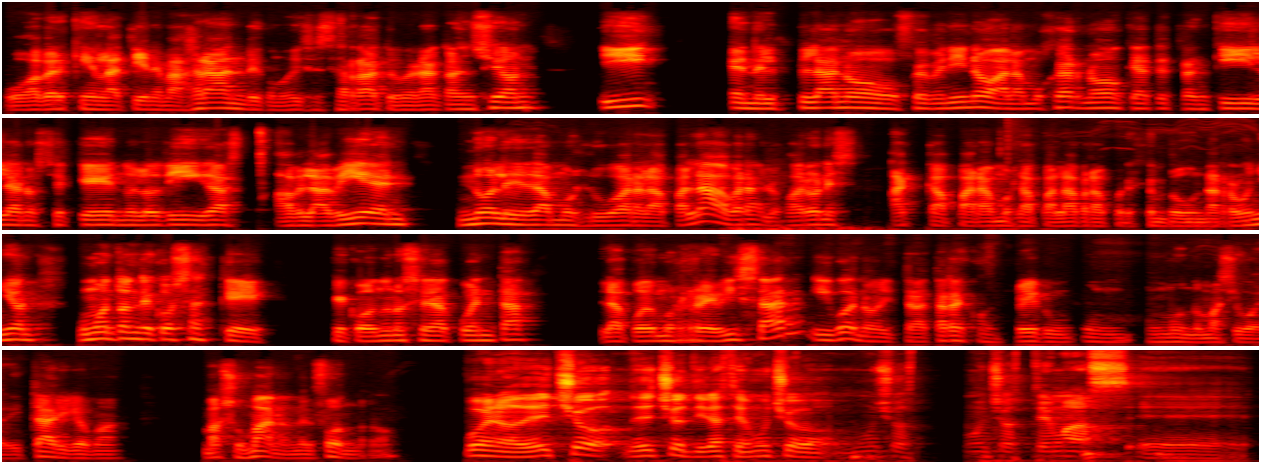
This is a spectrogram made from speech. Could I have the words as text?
o a ver quién la tiene más grande, como dice hace rato en una canción, y en el plano femenino a la mujer, no, quédate tranquila, no sé qué, no lo digas, habla bien, no le damos lugar a la palabra, los varones acaparamos la palabra, por ejemplo, en una reunión, un montón de cosas que, que cuando uno se da cuenta la podemos revisar y bueno, y tratar de construir un, mundo más igualitario, más, más humano en el fondo, ¿no? Bueno, de hecho, de hecho tiraste mucho, muchos, muchos temas. Eh,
